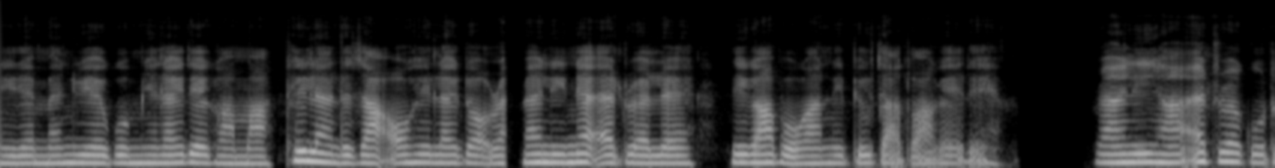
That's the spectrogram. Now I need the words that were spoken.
နေတဲ့မန်နျူရယ်ကိုမြင်လိုက်တဲ့အခါမှာထိတ်လန့်တကြားအော်ဟစ်လိုက်တော့ရိုင်းလီနဲ့အက်ဒရက်လည်းလေကားပေါ်ကနေပြုတ်ကျသွားခဲ့တယ်။ရိုင်းလီဟာအက်ဒရက်ကိုတ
